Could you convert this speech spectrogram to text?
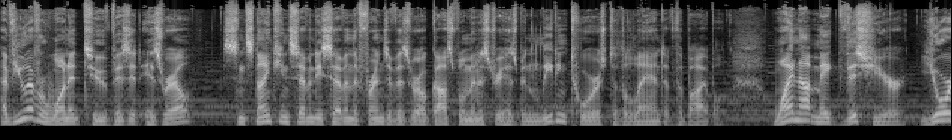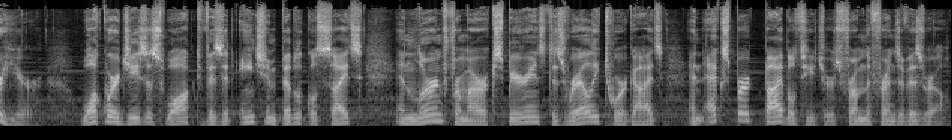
Have you ever wanted to visit Israel? Since 1977, the Friends of Israel Gospel Ministry has been leading tours to the land of the Bible. Why not make this year your year? Walk where Jesus walked, visit ancient biblical sites, and learn from our experienced Israeli tour guides and expert Bible teachers from the Friends of Israel.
